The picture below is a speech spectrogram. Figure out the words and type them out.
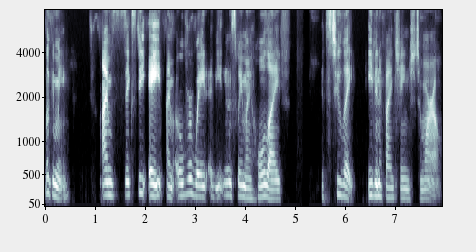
look at me. I'm 68 i'm overweight. I've eaten this way my whole life. It's too late even if i change tomorrow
